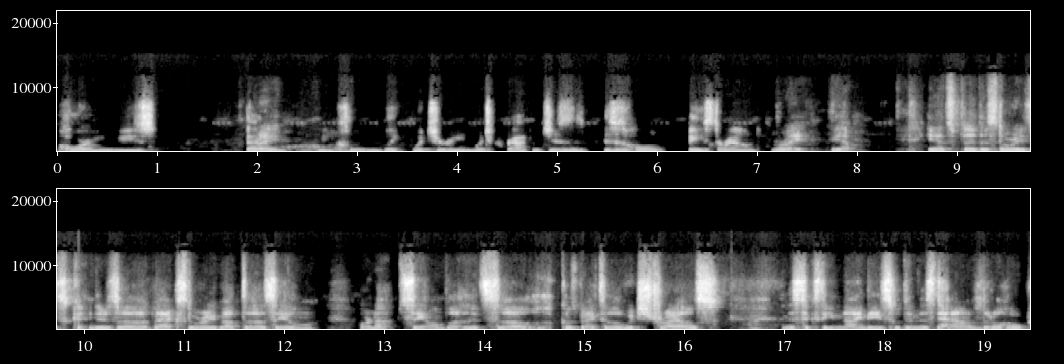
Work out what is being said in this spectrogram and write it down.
horror movies that Right. include like witchery and witchcraft, which is this is a whole based around. right yeah yeah it's the story is there's a backstory about the salem or not salem but it's uh goes back to the witch trials in the 1690s within this town of little hope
